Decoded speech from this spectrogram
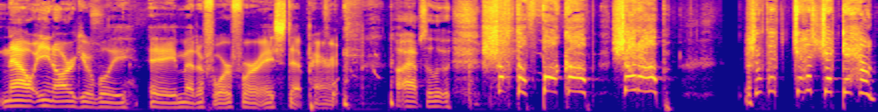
now inarguably a metaphor for a step parent. Oh, absolutely. Shut the fuck up! Shut up! Shut the just shut down.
